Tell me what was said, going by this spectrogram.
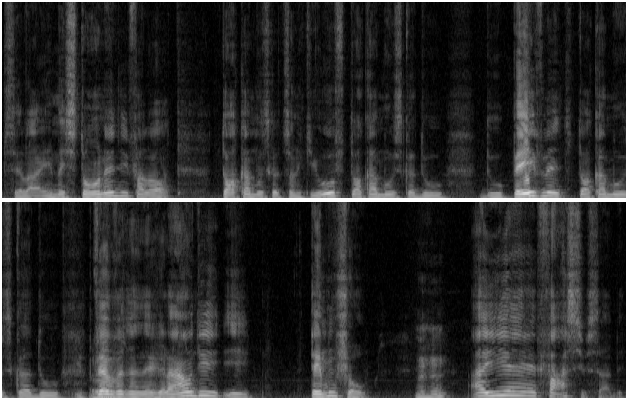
sei lá, Emma Stone e falo, ó, toca a música do Sonic Youth, toca a música do, do Pavement, toca a música do. Velvet Underground e, e temos um show. Uhum. Aí é fácil, sabe?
